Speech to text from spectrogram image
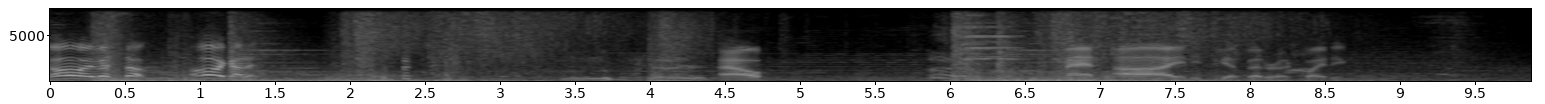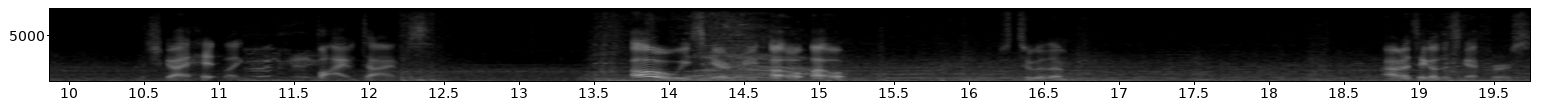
Oh, I messed up! Oh, I got it! Ow. I need to get better at fighting. I just got hit like five times. Oh, he scared me. Uh-oh, uh-oh. There's two of them. I'm gonna take out this guy first.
